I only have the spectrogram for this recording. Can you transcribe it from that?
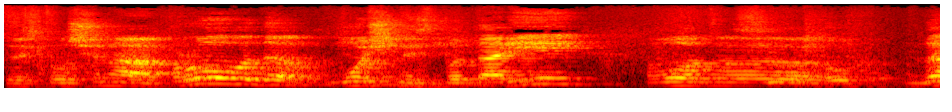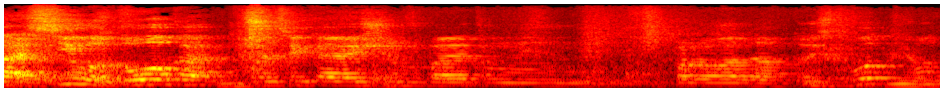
То есть толщина провода, мощность батарей, вот, э, сила тока. да, сила тока, протекающим по этим проводам. То есть вот, вот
